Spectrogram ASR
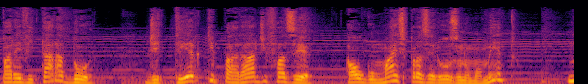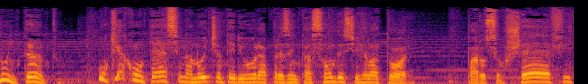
para evitar a dor de ter que parar de fazer algo mais prazeroso no momento? No entanto, o que acontece na noite anterior à apresentação deste relatório? Para o seu chefe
